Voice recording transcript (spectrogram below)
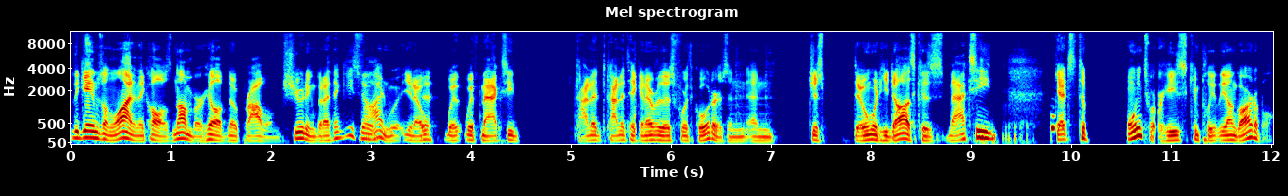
the game's on the line and they call his number, he'll have no problem shooting. But I think he's no. fine. With, you know, yeah. with with Maxey kind of kind of taking over those fourth quarters and and just doing what he does because Maxey gets to points where he's completely unguardable.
